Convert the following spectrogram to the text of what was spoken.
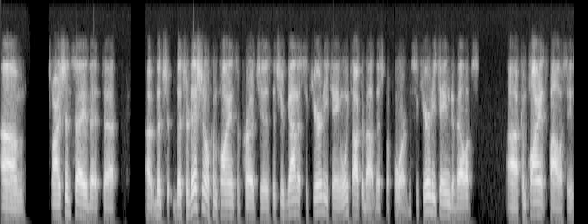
um, or I should say that uh, uh, the, tr the traditional compliance approach is that you've got a security team. We talked about this before. The security team develops uh, compliance policies,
